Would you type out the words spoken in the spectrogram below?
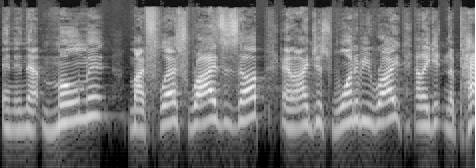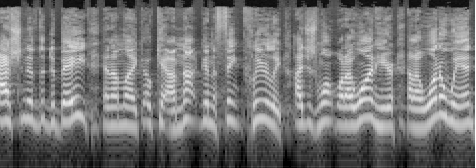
And in that moment, my flesh rises up and I just want to be right. And I get in the passion of the debate. And I'm like, okay, I'm not going to think clearly. I just want what I want here. And I want to win.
